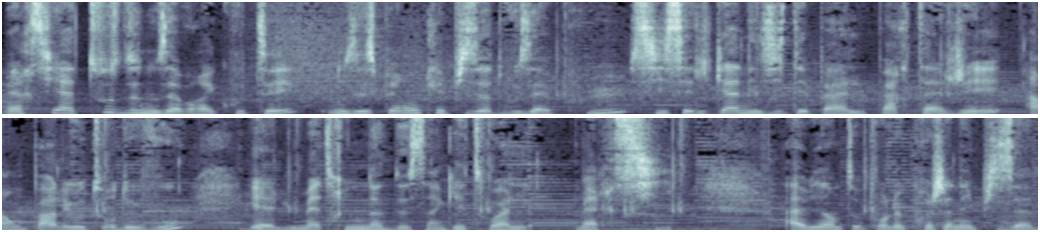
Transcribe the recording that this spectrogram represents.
Merci à tous de nous avoir écoutés. Nous espérons que l'épisode vous a plu. Si c'est le cas, n'hésitez pas à le partager, à en parler autour de vous et à lui mettre une note de 5 étoiles. Merci. À bientôt pour le prochain épisode.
